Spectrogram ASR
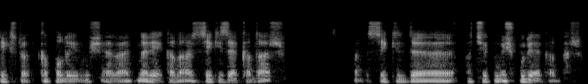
X4 kapalıymış. Evet. Nereye kadar? 8'e kadar. 8'de açıkmış buraya kadar.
